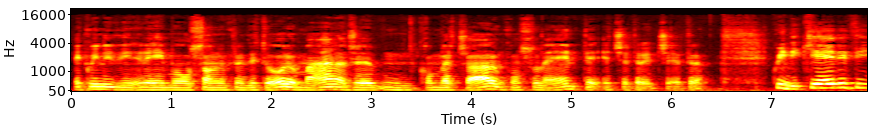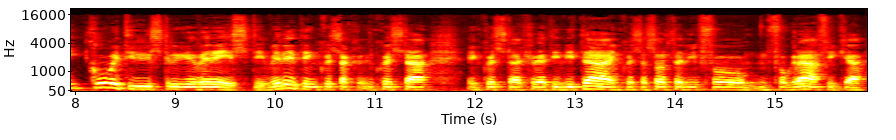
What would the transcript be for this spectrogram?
e quindi diremo sono un imprenditore, un manager, un commerciale, un consulente, eccetera, eccetera. Quindi chiediti come ti distribuiresti, vedete in questa, in questa, in questa creatività, in questa sorta di info, infografica,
